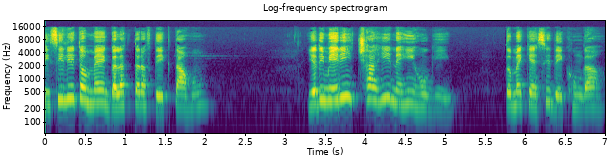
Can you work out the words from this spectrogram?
इसीलिए तो मैं गलत तरफ़ देखता हूँ। यदि मेरी इच्छा ही नहीं होगी तो मैं कैसे देखूँगा?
